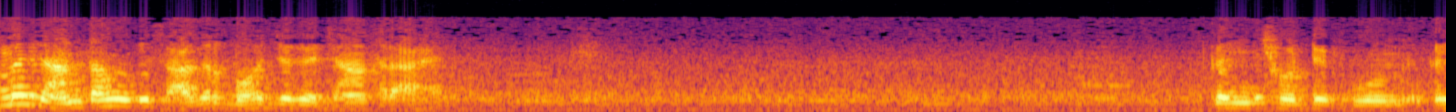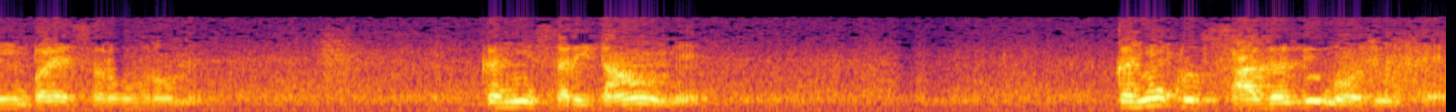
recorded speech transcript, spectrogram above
मैं जानता हूँ कि सागर बहुत जगह झाँक रहा है। कहीं छोटे कुओं में, कहीं बड़े सरोवरों में, कहीं सरिताओं में, कहीं खुद सागर भी मौजूद है,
